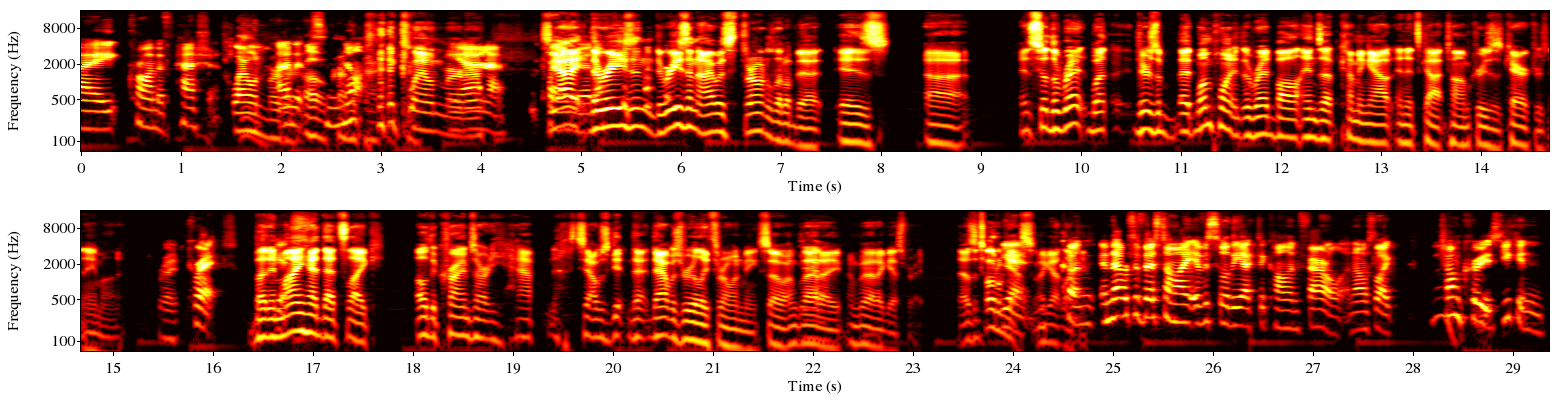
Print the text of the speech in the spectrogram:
a crime of passion. Clown murder. And it's oh, crime not. Clown murder. Yeah. See, clown I, the reason the reason I was thrown a little bit is uh and so the red what there's a at one point the red ball ends up coming out and it's got Tom Cruise's character's name on it. Right. Correct. But in Yes. my head that's like oh the crime's already happened. See I was getting that that was really throwing me. So I'm glad Yeah. I I'm glad I guessed right. That was a total Yeah. guess. I got Con- lucky. and that was the first time I ever saw the actor Colin Farrell, and I was like, Hmm. Tom Cruise, you can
